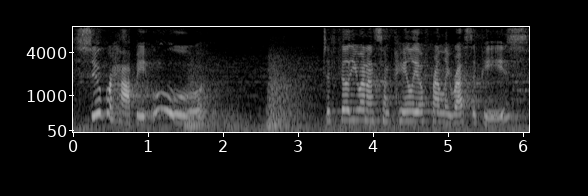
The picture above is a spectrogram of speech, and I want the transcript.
super happy, ooh, to fill you in on some paleo-friendly recipes.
